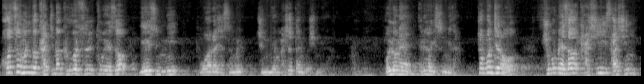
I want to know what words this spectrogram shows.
헛소문인 것 같지만 그것을 통해서 예수님이 부활하셨음을 증명하셨다는 것입니다. 본론에 들어가겠습니다. 첫 번째로 죽음에서 다시 사신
